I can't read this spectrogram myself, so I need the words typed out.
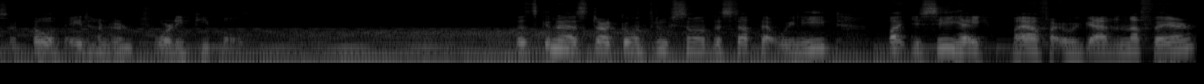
So a total of 840 people. That's gonna start going through some of the stuff that we need. But you see, hey, biofiber, we got enough there.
